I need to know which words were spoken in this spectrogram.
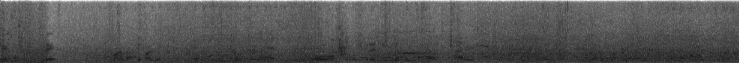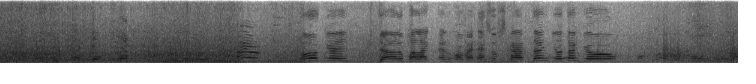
Dek, Dek. Mana apa aja? Oh, keren ini ya. Oke, jangan lupa like and comment and subscribe. Thank you, thank you.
